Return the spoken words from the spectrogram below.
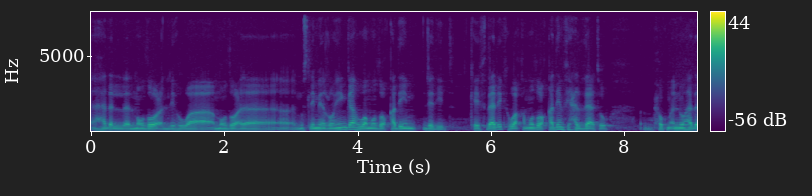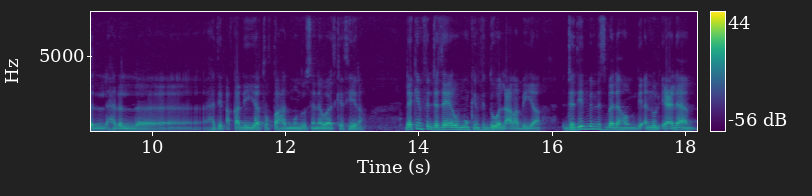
هذا الموضوع اللي هو موضوع آه، مسلمي الروهينجا هو موضوع قديم جديد. كيف ذلك؟ هو موضوع قديم في حد ذاته بحكم أنه هذا ال هذا ال هذه الأقلية تضطهد منذ سنوات كثيرة. لكن في الجزائر وممكن في الدول العربية جديد بالنسبة لهم لأنه الإعلام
